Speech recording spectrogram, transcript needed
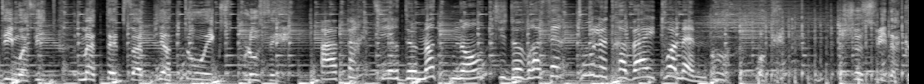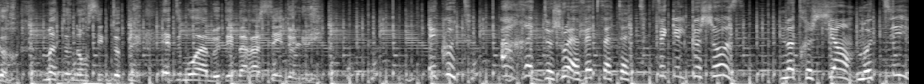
dis-moi vite, ma tête va bientôt exploser. À partir de maintenant, tu devras faire tout le travail toi-même. Oh, ok, je suis d'accord. Maintenant, s'il te plaît, aide-moi à me débarrasser de lui. Écoute, arrête de jouer avec sa tête. Fais quelque chose. Notre chien, Moti,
